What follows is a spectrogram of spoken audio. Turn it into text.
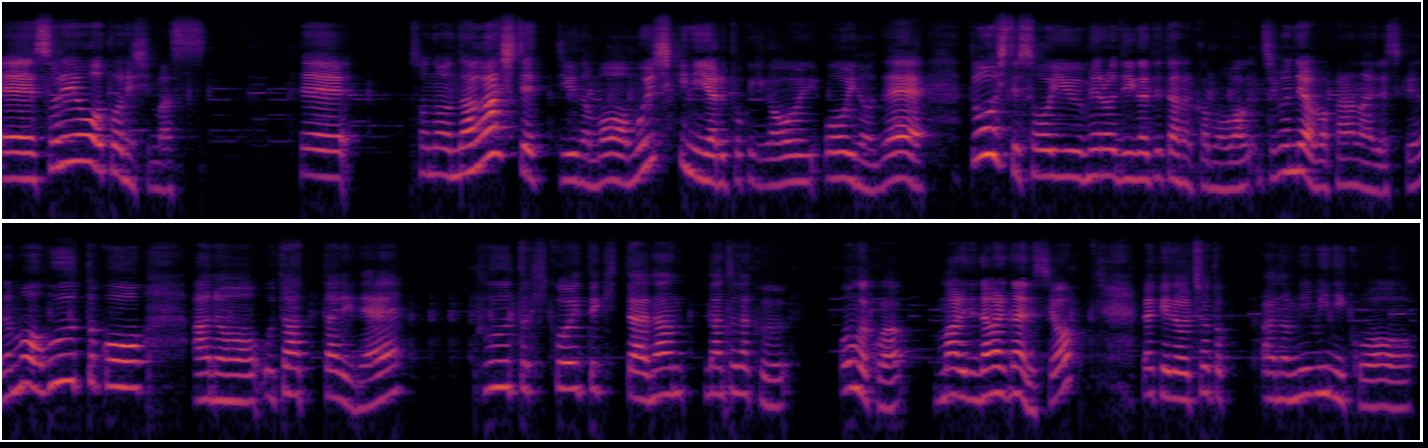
えー、それを音にします。で、その流してっていうのも無意識にやる時が多い多いので、どうしてそういうメロディーが出たのかも自分ではわからないですけれども、ふーっとこう、あの、歌ったりね、ふーっと聞こえてきた、なん、なんとなく音楽は周りで流れてないですよ。だけど、ちょっとあの耳にこ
